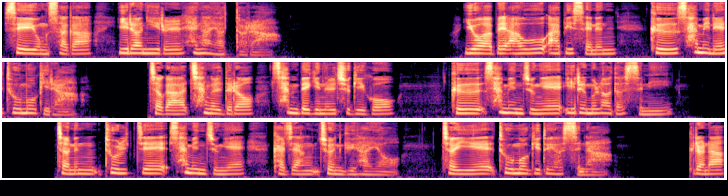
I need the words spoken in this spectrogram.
세 용사가 이런 일을 행하였더라. 요압의 아우 아비세는 그 3인의 두목이라. 저가 창을 들어 300인을 죽이고 그 3인 중에 이름을 얻었으니 저는 둘째 3인 중에 가장 존귀하여 저희의 두목이 되었으나 그러나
